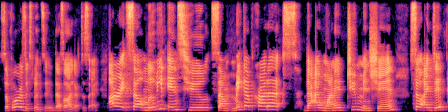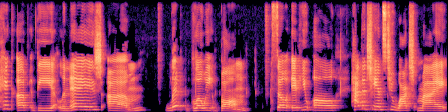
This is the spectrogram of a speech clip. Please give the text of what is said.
Sephora is expensive. That's all I got to say. All right, so moving into some makeup products that I wanted to mention. So I did pick up the Laneige um, Lip Glowy Balm. So if you all had the chance to watch my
